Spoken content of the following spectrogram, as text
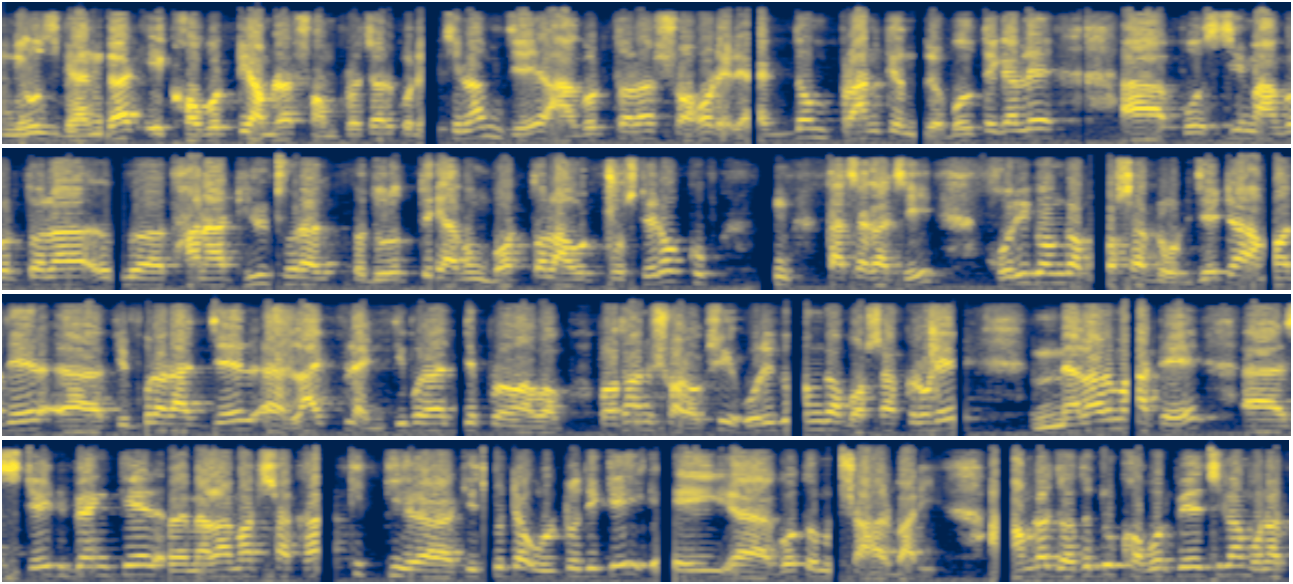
নিউজ ভ্যানগার্ড এই খবরটি আমরা সম্প্রচার করেছিলাম যে আগরতলা শহরের একদম প্রাণকেন্দ্র, বলতে গেলে পশ্চিম আগরতলা থানা ঢিলছোড়া দূরত্বে এবং বটতলা আউটপোস্টেরও খুব কাছাকাছি, হরিগঙ্গা বসাক রোড যেটা আমাদের ত্রিপুরা রাজ্যের লাইফ লাইন ত্রিপুরা রাজ্যের প্রধান সড়ক। সেই হরিগঙ্গা বসাক রোডে মেলার মাঠে স্টেট ব্যাংকের মেলার মাঠ শাখা কিছুটা উল্টো দিকেই এই গৌতম সাহার বাড়ি। আমরা যতটুকু খবর পেয়েছিলাম ওনার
